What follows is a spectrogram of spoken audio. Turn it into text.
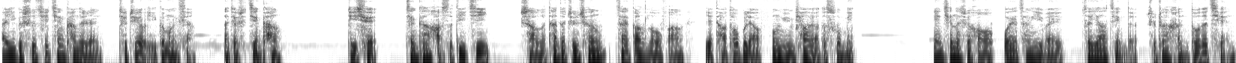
而一个失去健康的人却只有一个梦想，那就是健康。的确，健康好似地基，少了它的支撑，再高的楼房也逃脱不了风云飘摇的宿命。年轻的时候，我也曾以为最要紧的是赚很多的钱，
